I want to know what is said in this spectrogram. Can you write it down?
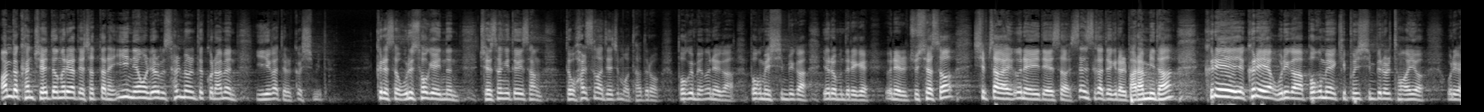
완벽한 죄 덩어리가 되셨다는 이 내용을 여러분 설명을 듣고 나면 이해가 될 것입니다. 그래서 우리 속에 있는 죄성이 더 이상 더 활성화되지 못하도록 복음의 은혜가 복음의 신비가 여러분들에게 은혜를 주셔서 십자가의 은혜에 대해서 센스가 되기를 바랍니다. 그래 그래야 우리가 복음의 깊은 신비를 통하여 우리가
